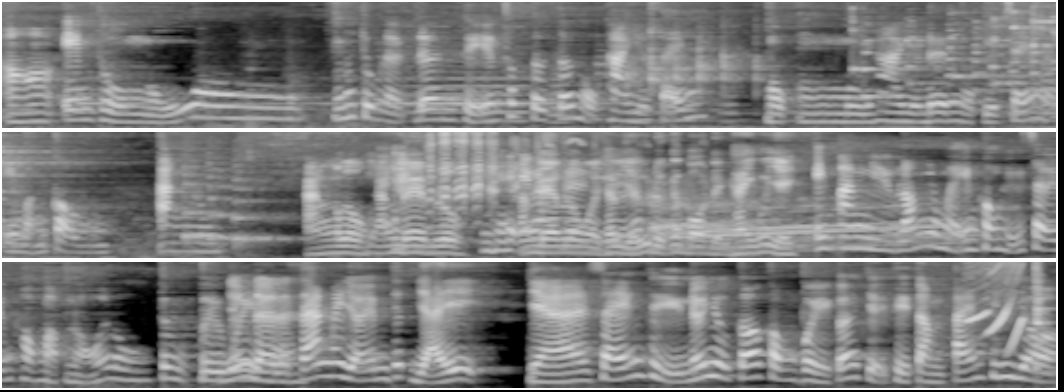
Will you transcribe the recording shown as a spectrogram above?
Ờ, em thường ngủ nói chung là đêm thì em thức tới tới một hai giờ sáng. Một 12 giờ đêm một giờ sáng là em vẫn còn ăn luôn ăn luôn ăn đêm luôn. Dạ, ăn đêm luôn rồi sao giữ được cái body hay quá vậy? Em ăn nhiều lắm nhưng mà em không hiểu sao em không mập nổi luôn. Cái mục tiêu vấn đề là sáng mấy giờ em thức dậy? Dạ sáng thì nếu như có công việc á chị thì tầm 8 9 giờ.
